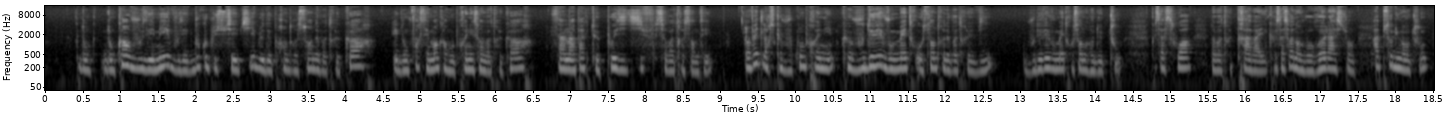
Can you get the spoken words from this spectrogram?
Donc, donc quand vous aimez, vous êtes beaucoup plus susceptible de prendre soin de votre corps, et donc forcément quand vous prenez soin de votre corps, ça a un impact positif sur votre santé. En fait, lorsque vous comprenez que vous devez vous mettre au centre de votre vie, vous devez vous mettre au centre de tout, que ça soit dans votre travail, que ça soit dans vos relations, absolument tout,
